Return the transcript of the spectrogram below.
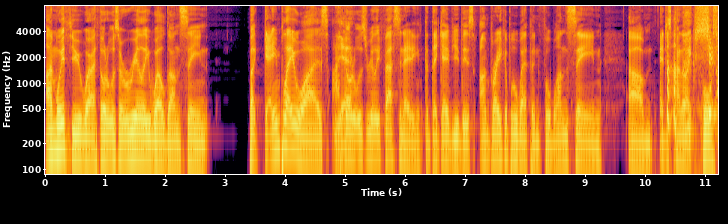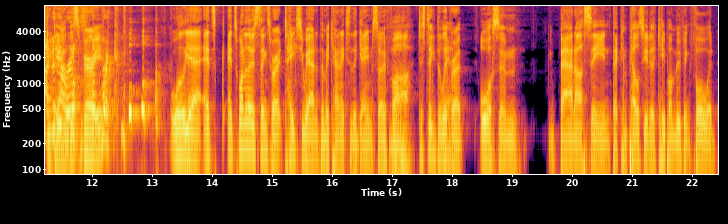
I'm with you where I thought it was a really well done scene. But gameplay wise, I Yeah. thought it was really fascinating that they gave you this unbreakable weapon for one scene um, and just kind of like Shit, forced I you didn't down this very. unbreakable. Well, yeah. it's it's one of those things where it takes you out of the mechanics of the game so far just to deliver an awesome, badass scene that compels you to keep on moving forward.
